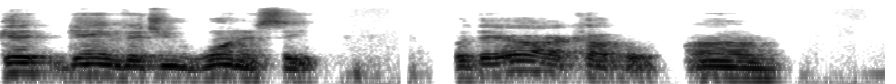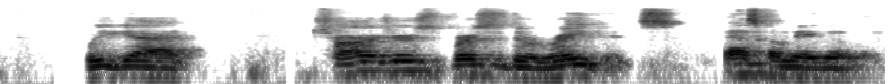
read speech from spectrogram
good games that you want to see, but there are a couple. Um, we got Chargers versus the Ravens, That's gonna be a good one.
